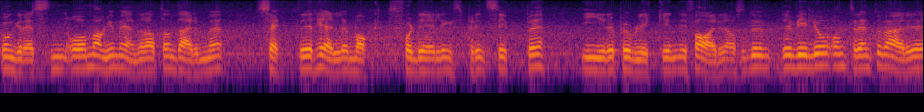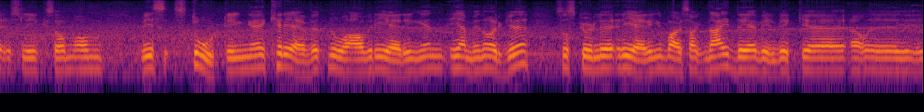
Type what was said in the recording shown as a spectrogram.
Kongressen. Og mange mener at han dermed setter hele maktfordelingsprinsippet i republikken i fare. Altså det, det vil jo omtrent være slik som om hvis Stortinget krevet noe av regjeringen hjemme i Norge, så skulle regjeringen bare sagt nei, det vil vi ikke, eh,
